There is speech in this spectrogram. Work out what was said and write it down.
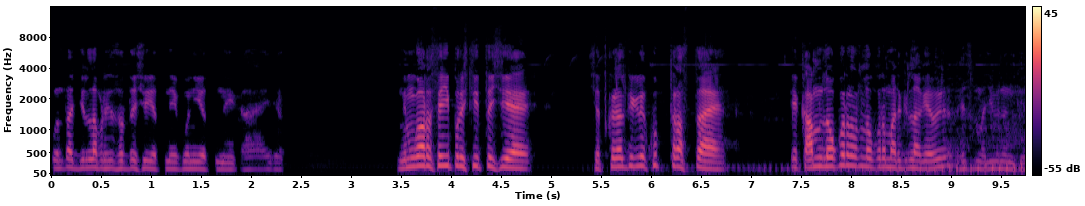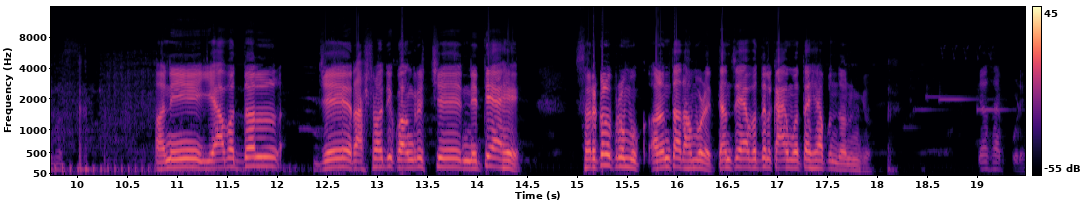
कोणता जिल्हा परिषद सदस्य येत नाही कोणी येत नाही काय. निमगाव रस्त्याची परिस्थिती तशी आहे. शेतकऱ्याला तिकडे खूप त्रास्त आहे. ते काम लवकरात लवकर मार्गी लागावे हेच माझी विनंती बस. आणि याबद्दल जे राष्ट्रवादी काँग्रेसचे नेते आहे सर्कल प्रमुख अनंता धांबोळे त्यांचं याबद्दल काय मत आहे हे आपण जाणून घेऊ. त्या साहेब पुढे.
